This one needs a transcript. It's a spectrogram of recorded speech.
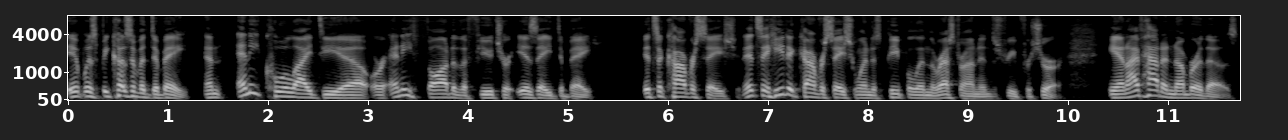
it was because of a debate. And any cool idea or any thought of the future is a debate. It's a conversation. It's a heated conversation when there's people in the restaurant industry for sure. And I've had a number of those.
